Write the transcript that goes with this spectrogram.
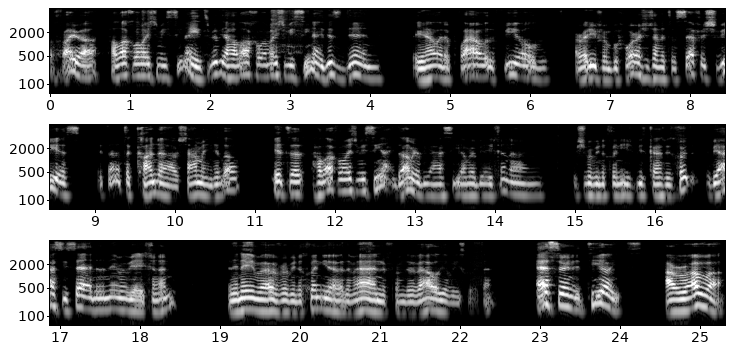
It's really a halach Sinai. This din that you're not allowed to plow the field already from before Rosh Hashanah to Sefer Shvius. It's not a takana of Shammai and Hillel. It's a halach l'meish misinai. Dam Rabbi Yasi, Am Rabbi Yochanan, Rabbi Nechani, Rabbi Yasi said in the name of Rabbi Yochanan, in the name of Rabbi Nechunya, the man from the valley of Yisroel, Eser Netiyos, Arava,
